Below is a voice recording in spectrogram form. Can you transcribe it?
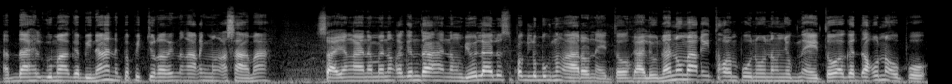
At dahil gumagabi na, nagpapicture na rin ang aking mga kasama. Sayang nga naman ang kagandahan ng view lalo sa paglubog ng araw na ito. Lalo na nung makita ko ang puno ng nyug na ito, agad ako naupo.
